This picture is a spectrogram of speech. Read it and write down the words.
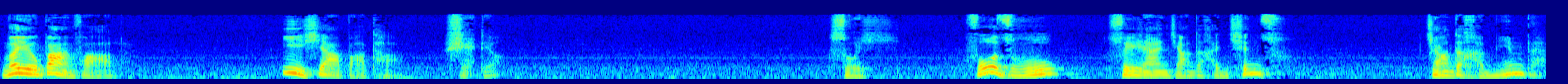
没有办法了，一下把它舍掉。所以，佛祖虽然讲的很清楚，讲的很明白。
